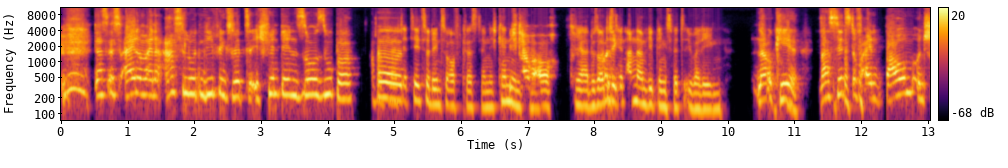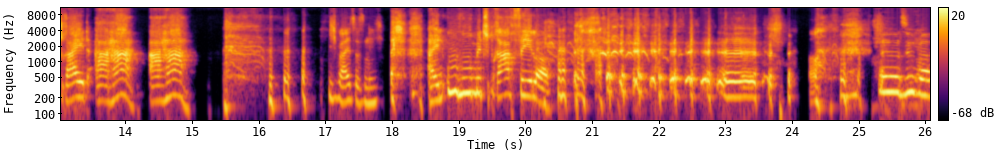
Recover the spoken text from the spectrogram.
das ist einer meiner absoluten Lieblingswitze. Ich finde den so super. Aber äh, vielleicht erzählst du den zu oft, Christian. Ich kenne den. Ich glaube auch. Ja, du solltest dir einen anderen Lieblingswitz überlegen. Na okay. Was sitzt auf einem Baum und schreit, aha, aha? Ich weiß es nicht. Ein Uhu mit Sprachfehler. oh. super.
